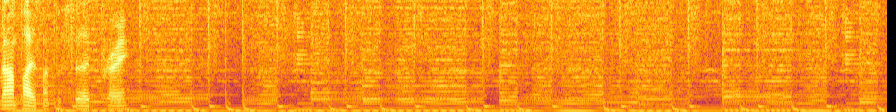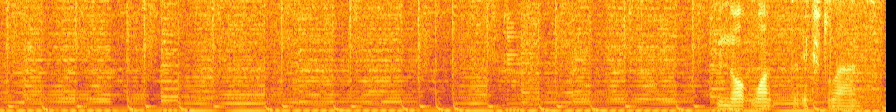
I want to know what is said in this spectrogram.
Vampire is my preferred prey. Do not want the extra lands.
